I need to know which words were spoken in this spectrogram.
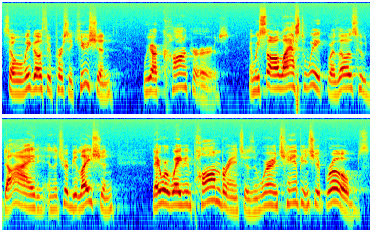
So when we go through persecution, we are conquerors. And we saw last week where those who died in the tribulation, they were waving palm branches and wearing championship robes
